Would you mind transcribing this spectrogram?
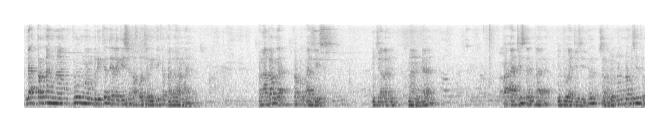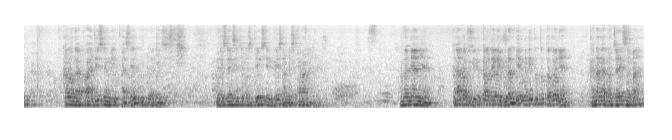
Nggak pernah mampu memberikan delegation of authority kepada orang lain. Pernah tahu nggak Toko Aziz di Jalan Nangka? Pak Aziz dan Pak Ibu Aziz itu selalu nongkrong di situ. Kalau nggak Pak Aziz yang di kasir, Ibu Aziz. Dari saya sejak SD, SMP sampai sekarang ada. Pertanyaannya, kenapa begitu? Kalau dia liburan, dia mending tutup tokonya karena nggak percaya sama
